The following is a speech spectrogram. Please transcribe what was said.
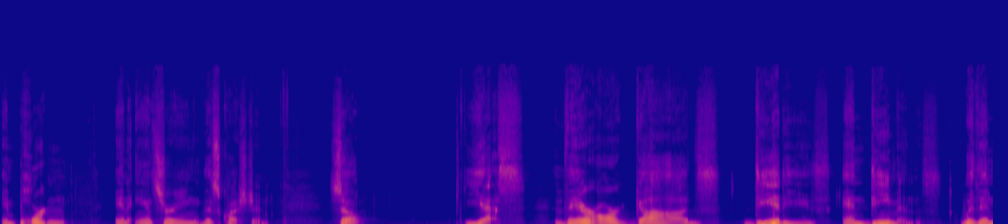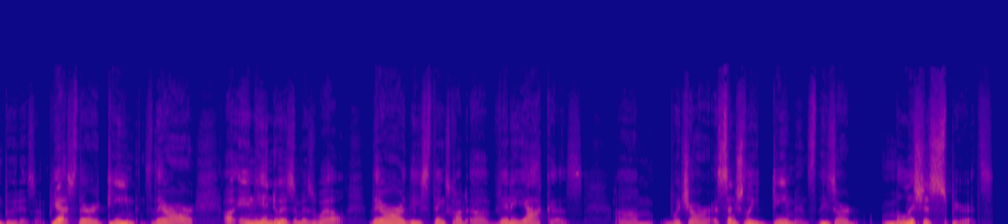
important in answering this question. So, yes, there are gods, deities, and demons within Buddhism. Yes, there are demons. There are, uh, in Hinduism as well, there are these things called uh, Vinayakas, um, which are essentially demons. These are malicious spirits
